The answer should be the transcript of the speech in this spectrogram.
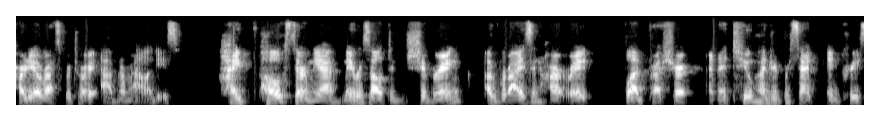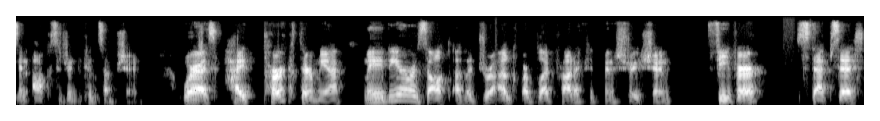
cardiorespiratory abnormalities. Hypothermia may result in shivering, a rise in heart rate, blood pressure, and a 200% increase in oxygen consumption. Whereas hyperthermia may be a result of a drug or blood product administration, fever, sepsis,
